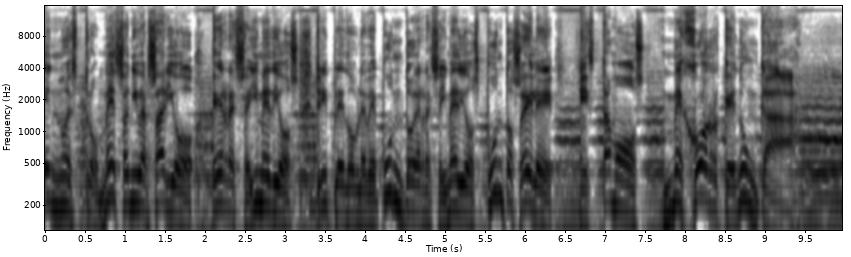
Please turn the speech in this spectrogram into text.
en nuestro mes aniversario RCI Medios www.rcimedios.cl. Estamos mejor que nunca.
